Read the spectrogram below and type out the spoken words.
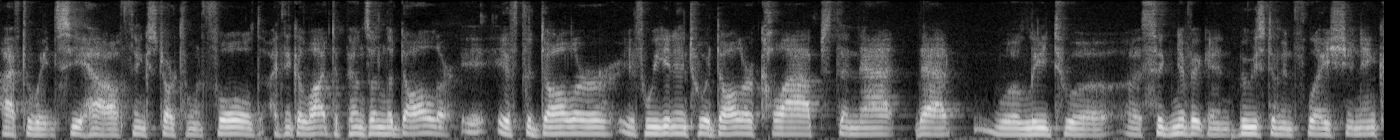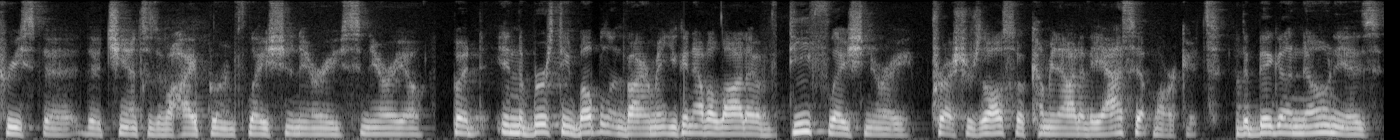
I have to wait and see how things start to unfold. I think a lot depends on the dollar. If the dollar, if we get into a dollar collapse, then that that will lead to a, a significant boost of inflation, increase the, the chances of a hyperinflationary scenario. But in the bursting bubble environment, you can have a lot of deflationary pressures also coming out of the asset markets. The big unknown is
